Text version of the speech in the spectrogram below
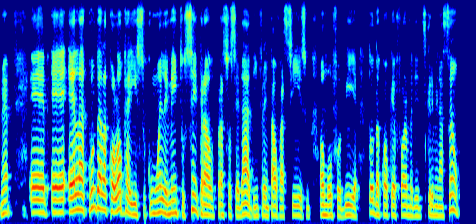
né, é, é, ela, quando ela coloca isso como um elemento central para a sociedade, enfrentar o racismo, a homofobia, toda qualquer forma de discriminação,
